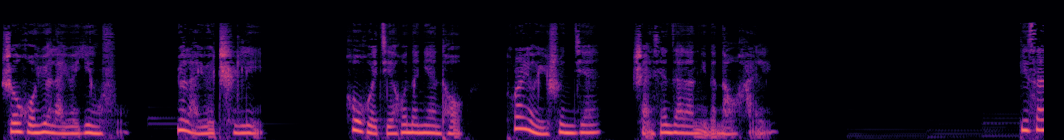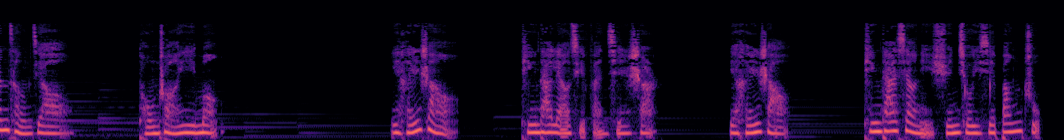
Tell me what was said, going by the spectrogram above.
生活越来越应付，越来越吃力，后悔结婚的念头突然有一瞬间闪现在了你的脑海里。第三层叫同床异梦，你很少听他聊起烦心事儿。也很少听他向你寻求一些帮助。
